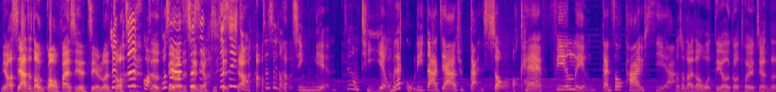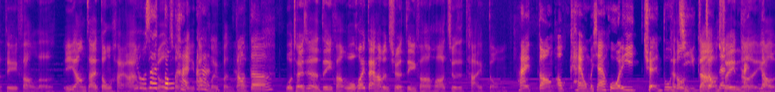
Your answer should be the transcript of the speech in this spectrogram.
你要下这种广泛性的结论，就这是广，不是啊，这是这是一种，这是一种经验，这种体验。我们在鼓励大家要去感受，OK，feeling，、okay? 感受它一下。那是来到我第二个推荐的地方了，一样在东海岸，又在东海岸。好的，我推荐的地方，我会带他们去的地方的话，就是台东。台东，OK，我们现在火力全部集中在台东，所以呢，要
